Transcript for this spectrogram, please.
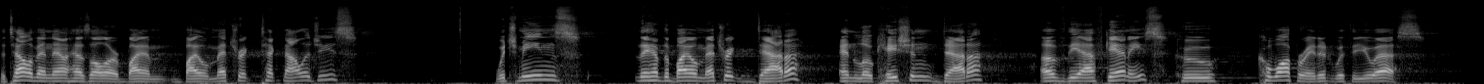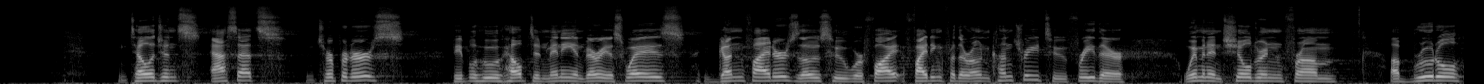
the Taliban now has all our bio, biometric technologies, which means they have the biometric data and location data of the Afghanis who cooperated with the U.S. Intelligence assets, interpreters, people who helped in many and various ways, gunfighters, those who were fi- fighting for their own country to free their women and children from a brutal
